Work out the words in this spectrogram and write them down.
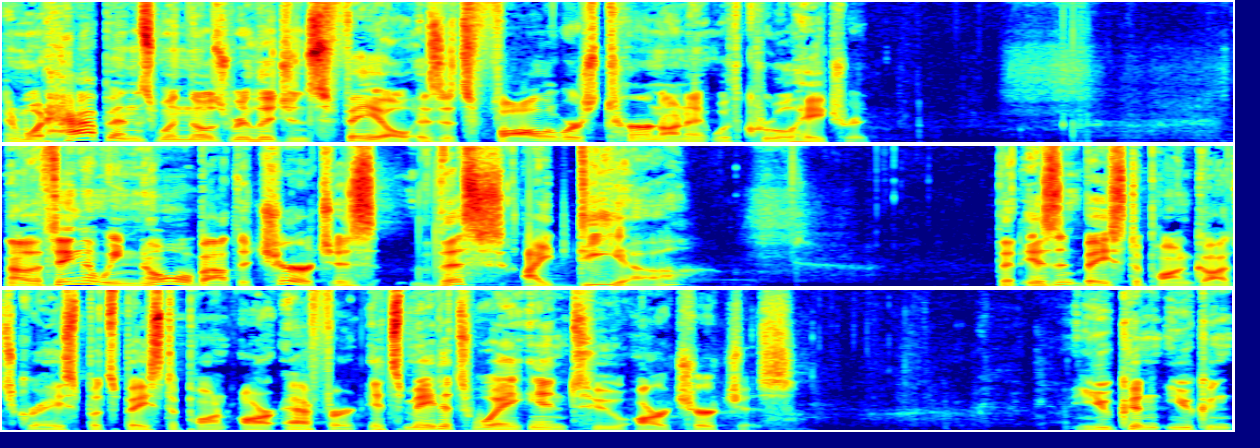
And what happens when those religions fail is its followers turn on it with cruel hatred. Now, the thing that we know about the church is this idea that isn't based upon God's grace, but's based upon our effort, it's made its way into our churches. You can, you can,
